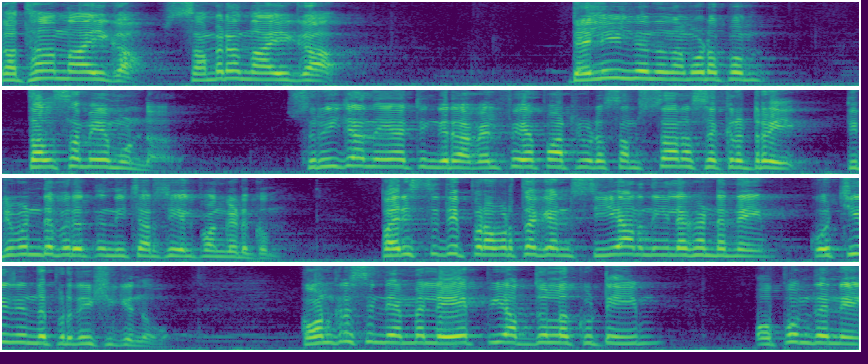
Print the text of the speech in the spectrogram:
കഥാനായിക സമരനായിക ഡൽഹിയിൽ നിന്ന് നമ്മോടൊപ്പം തത്സമയമുണ്ട്. ശ്രീജ നെയ്യാറ്റിങ്കര വെൽഫെയർ പാർട്ടിയുടെ സംസ്ഥാന സെക്രട്ടറി തിരുവനന്തപുരത്ത് നിന്ന് ഈ ചർച്ചയിൽ പങ്കെടുക്കും. പരിസ്ഥിതി പ്രവർത്തകൻ സി ആർ നീലകണ്ഠനെ കൊച്ചിയിൽ നിന്ന് പ്രതീക്ഷിക്കുന്നു. കോൺഗ്രസിന്റെ എം എൽ എ പി അബ്ദുള്ളക്കുട്ടിയും ഒപ്പം തന്നെ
